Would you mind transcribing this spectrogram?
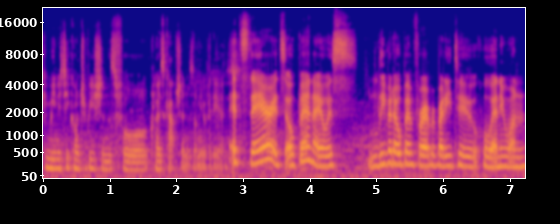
community contributions for closed captions on your videos? it's there. It's open. I always leave it open for everybody to who anyone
